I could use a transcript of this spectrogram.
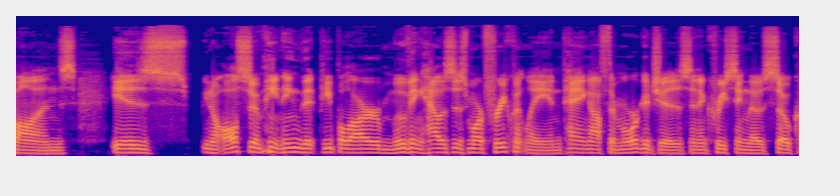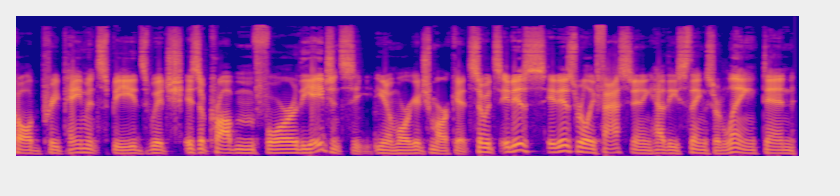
bonds is you know also meaning that people are moving houses more frequently and paying off their mortgages and increasing those so-called prepayment speeds which is a problem for the agency you know mortgage market. So it's it is it is really fascinating how these things are linked. And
